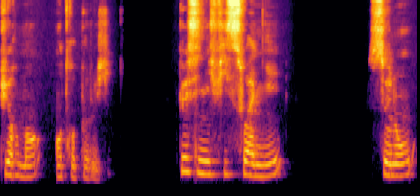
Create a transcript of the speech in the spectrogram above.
purement anthropologique. Que signifie soigner selon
